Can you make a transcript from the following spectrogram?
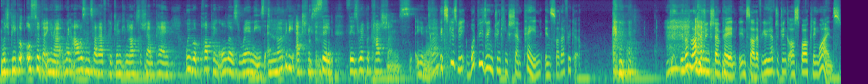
which people also don't, you know, when I was in South Africa drinking lots of champagne, we were popping all those rennies and nobody actually said there's repercussions, you know. Excuse me, what were you doing drinking champagne in South Africa? You're not allowed to drink champagne in South Africa. You have to drink our sparkling wines.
